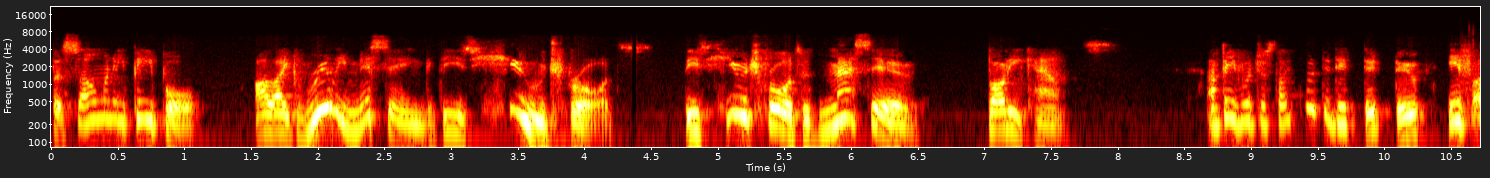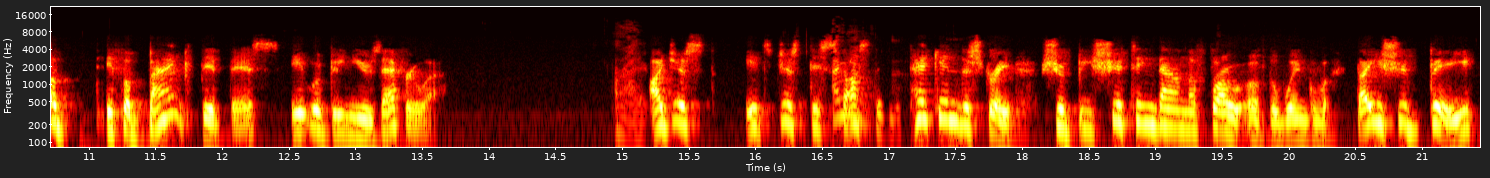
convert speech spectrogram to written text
But so many people are like really missing these huge frauds, these huge frauds with massive body counts, and people are just like, what did it do? If a if a bank did this, it would be news everywhere. Right. I just it's just disgusting. I mean, the tech industry should be shitting down the throat of the Winklevoss. They should be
